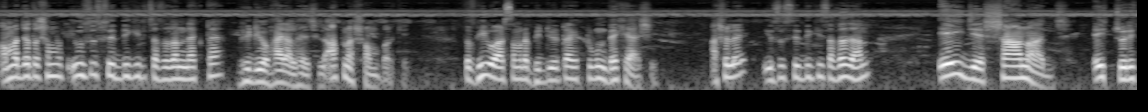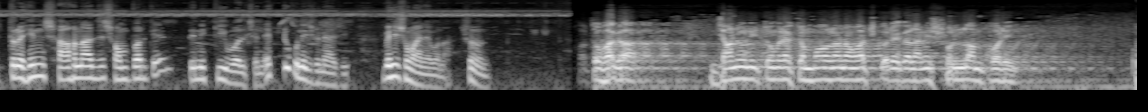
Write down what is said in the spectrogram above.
আমার যত সম্ভব ইউসুফ সিদ্দিকির চাচাজান একটা ভিডিও ভাইরাল হয়েছিল আপনার সম্পর্কে। তো ভিউয়ার্স আমরা ভিডিওটা একটুকুন দেখে আসি। আসলে ইউসুফ সিদ্দিকি চাচাজান এই যে শাহনাজ, এই চরিত্রহীন শাহনাজ সম্পর্কে তিনি কি বলছেন? একটুকুনি শুনে আসি। বেশি সময় নেব না। শুনুন। হতভাগা, জানুনি তোমরা একটা মৌলানা ওয়াজ করে গেল আমি শুনলাম পরে। ও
